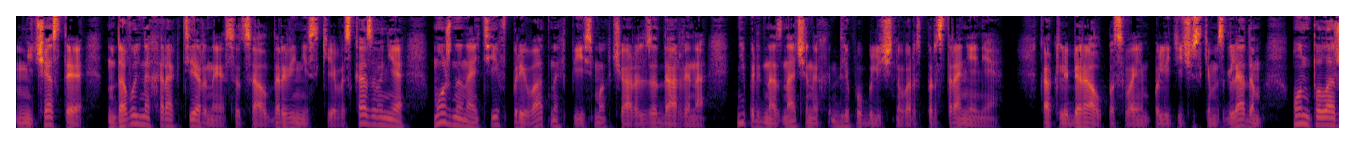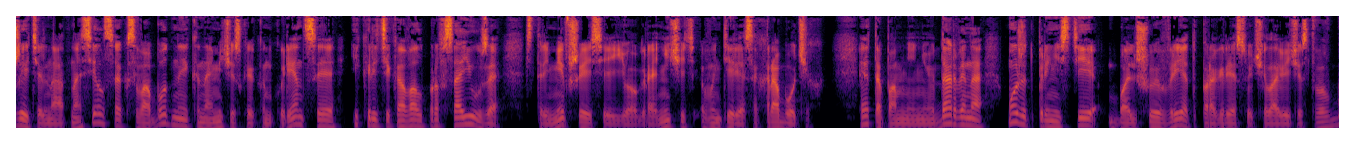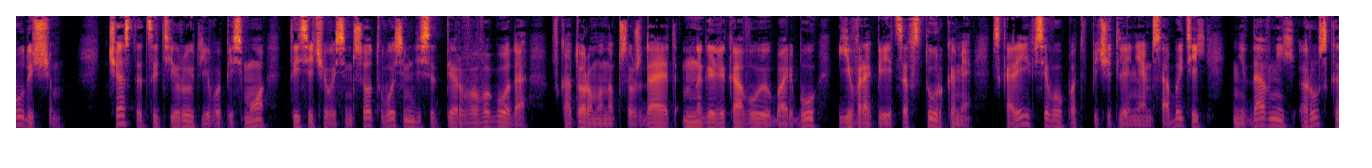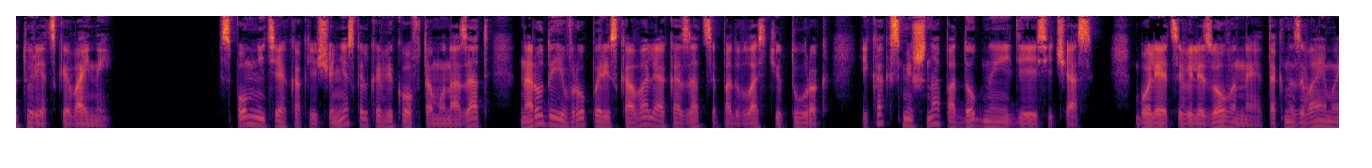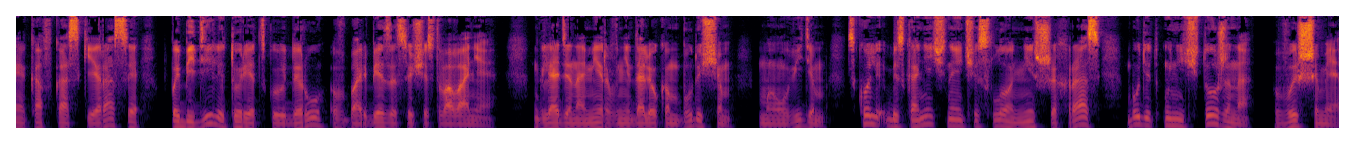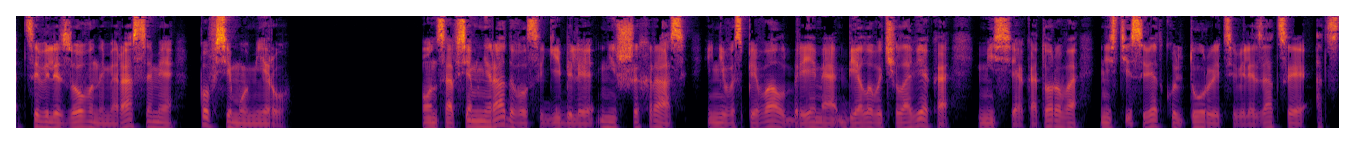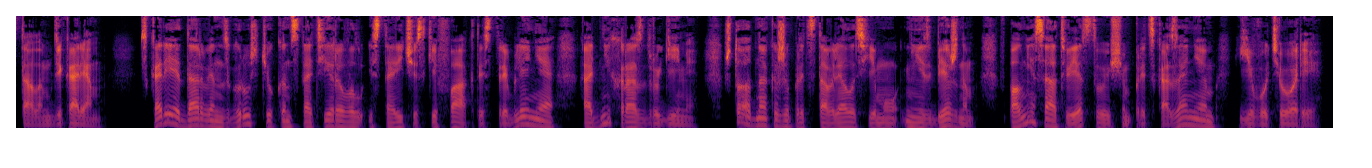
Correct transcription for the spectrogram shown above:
Нечастые, но довольно характерные социал-дарвинистские высказывания можно найти в приватных письмах Чарльза Дарвина, не предназначенных для публичного распространения. Как либерал по своим политическим взглядам, он положительно относился к свободной экономической конкуренции и критиковал профсоюзы, стремившиеся ее ограничить в интересах рабочих. Это, по мнению Дарвина, может принести большой вред прогрессу человечества в будущем. Часто цитируют его письмо 1881 года, в котором он обсуждает многовековую борьбу европейцев с турками, скорее всего под впечатлением событий недавней русско-турецкой войны. Вспомните, как еще несколько веков тому назад народы Европы рисковали оказаться под властью турок, и как смешна подобная идея сейчас. Более цивилизованные, так называемые кавказские расы победили турецкую дыру в борьбе за существование. Глядя на мир в недалеком будущем, мы увидим, сколь бесконечное число низших рас будет уничтожено высшими цивилизованными расами по всему миру. Он совсем не радовался гибели низших рас и не воспевал бремя белого человека, миссия которого — нести свет культуры и цивилизации отсталым дикарям. Скорее, Дарвин с грустью констатировал исторический факт истребления одних рас другими, что, однако же, представлялось ему неизбежным, вполне соответствующим предсказаниям его теории.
